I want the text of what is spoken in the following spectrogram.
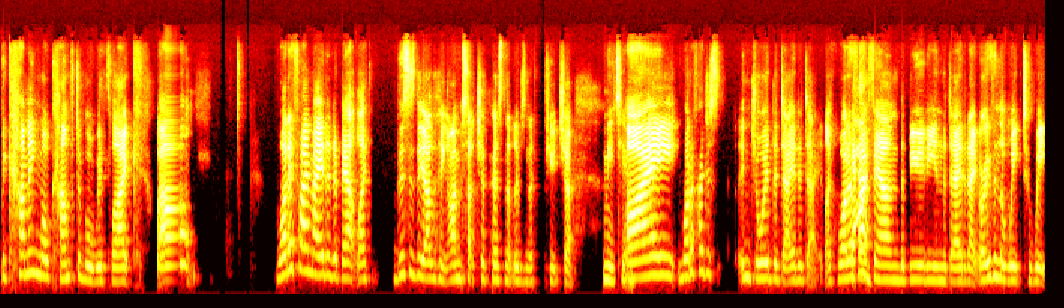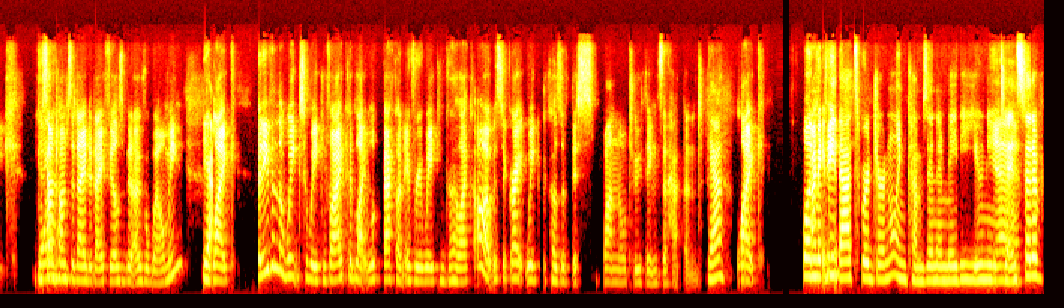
becoming more comfortable with like well what if i made it about like this is the other thing. I'm such a person that lives in the future. Me too. I what if i just enjoyed the day to day like what if Yeah. i found the beauty in the day to day or even the week to week? Because Yeah. sometimes the day to day feels a bit overwhelming. Yeah. like but even the week to week if i could like look back on every week and go like oh it was a great week because of this one or two things that happened. Yeah. Like well and I maybe think- that's where journaling comes in and maybe you need to instead of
